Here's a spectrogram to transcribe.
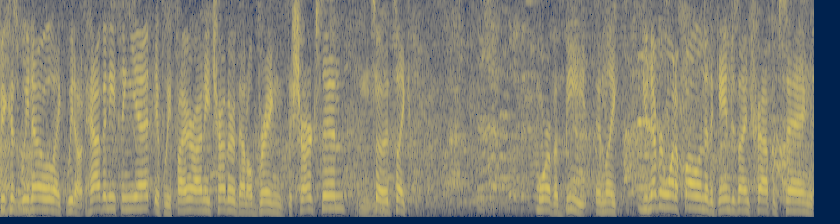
Because we ah. know, like, we don't have anything yet. If we fire on each other, that'll bring the sharks in. So mm-hmm. it's like there's that little bit more of a beat. And like, you never want to fall into the game design trap of saying,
